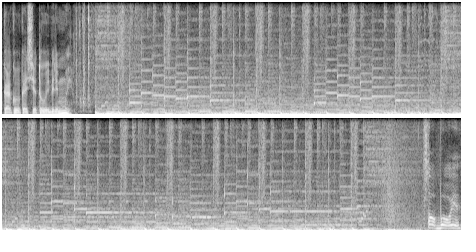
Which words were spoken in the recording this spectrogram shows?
Какую кассету выберем мы? Боуи,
